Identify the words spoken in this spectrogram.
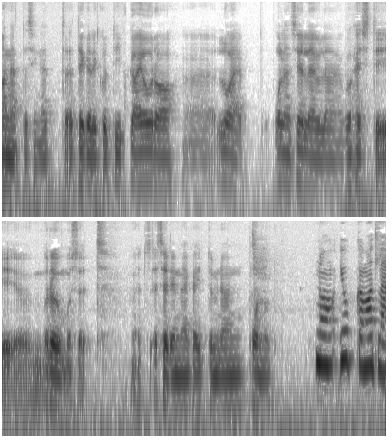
annetasin, et tegelikult iga euro loeb. olen selle üle nagu hästi rõõmus, et et selline käitumine on olnud. No Jukka Madle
